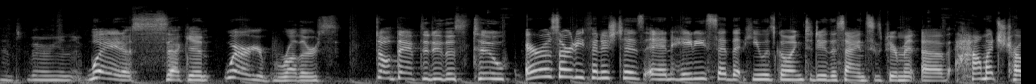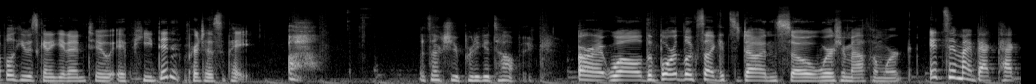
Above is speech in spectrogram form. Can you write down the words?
That's very. Wait a second. Where are your brothers? Don't they have to do this too? Arrow's already finished his, and Hades said that he was going to do the science experiment of how much trouble he was going to get into if he didn't participate. That's actually a pretty good topic. All right, well, the board looks like it's done, so where's your math homework? It's in my backpack.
